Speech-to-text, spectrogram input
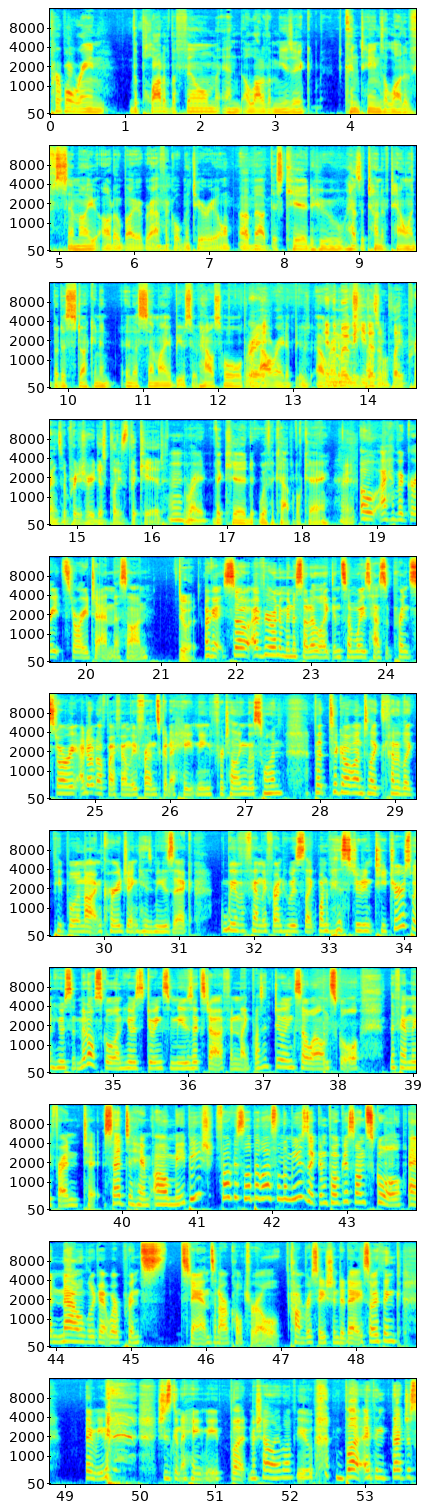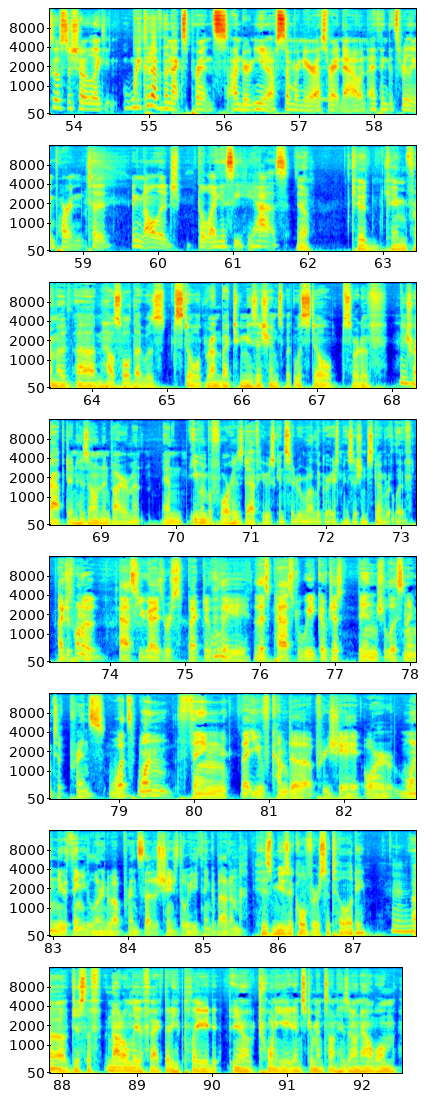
Purple Rain, the plot of the film and a lot of the music contains a lot of semi autobiographical material about this kid who has a ton of talent but is stuck in a, in a semi abusive household or Right. outright, abu- outright In the movie, abusive he doesn't household. play Prince. I'm pretty sure he just plays the kid. Mhm. Right, the kid with a capital K. Right. Oh, I have a great story to end this on. Do it. Okay, so everyone in Minnesota, like in some ways, has a Prince story. I don't know if my family friend's gonna hate me for telling this one, but to go on to like kind of like people not encouraging his music. We have a family friend who was like one of his student teachers when he was in middle school, and he was doing some music stuff and like wasn't doing so well in school. The family friend t- said to him, "Oh, maybe you should focus a little bit less on the music and focus on school." And now look at where Prince stands in our cultural conversation today. So I think I mean, she's gonna hate me, but Michelle, I love you. But I think that just goes to show, like, we could have the next prince under, you know, somewhere near us right now, and I think it's really important to acknowledge the legacy he has. Yeah. Kid came from a um, household that was still run by two musicians, but was still sort of Mhm. trapped in his own environment. And even before his death, he was considered one of the greatest musicians to ever live. I just want to ask you guys respectively this past week of just binge listening to Prince, what's one thing that you've come to appreciate or one new thing you learned about Prince that has changed the way you think about him? His musical versatility. Uh, just the f- not only the fact that he played you know 28 instruments on his own album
